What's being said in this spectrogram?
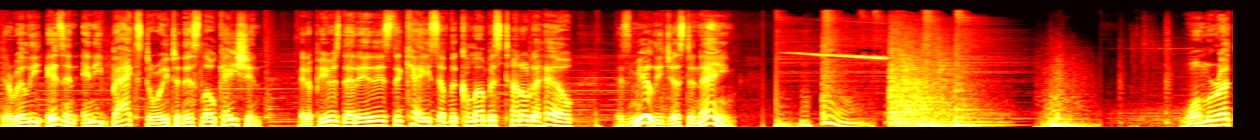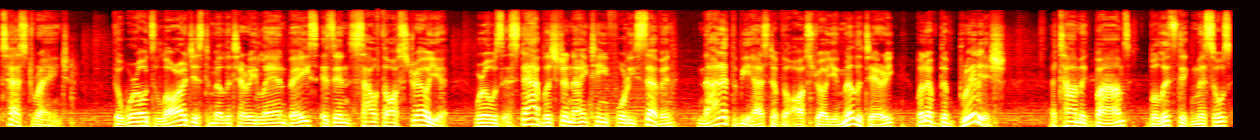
there really isn't any backstory to this location. It appears that it is the case of the Columbus Tunnel to Hell is merely just a name. Woomera Test Range the world's largest military land base is in South Australia, where it was established in 1947, not at the behest of the Australian military, but of the British. Atomic bombs, ballistic missiles,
